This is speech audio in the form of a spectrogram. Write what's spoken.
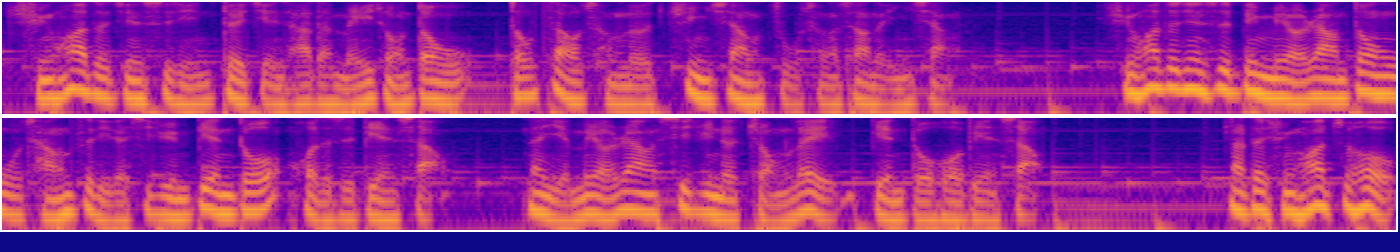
驯化这件事情对检查的每一种动物都造成了菌相组成上的影响。驯化这件事并没有让动物肠子里的细菌变多或者是变少，那也没有让细菌的种类变多或变少。那在驯化之后，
